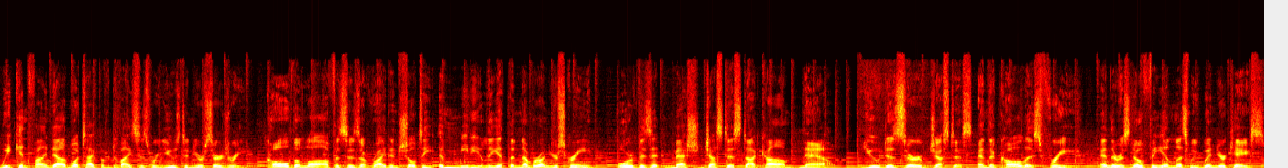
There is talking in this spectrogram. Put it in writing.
We can find out what type of devices were used in your surgery. Call the law offices of Wright and Schulte immediately at the number on your screen or visit meshjustice.com now. You deserve justice, and the call is free. And there is no fee unless we win your case.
